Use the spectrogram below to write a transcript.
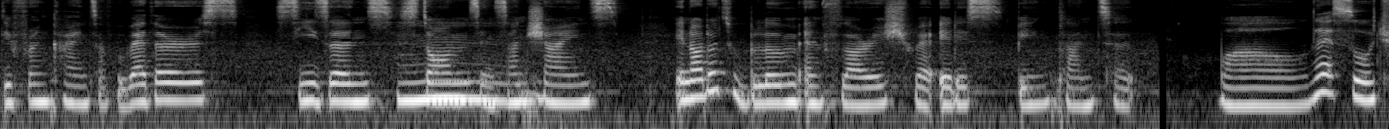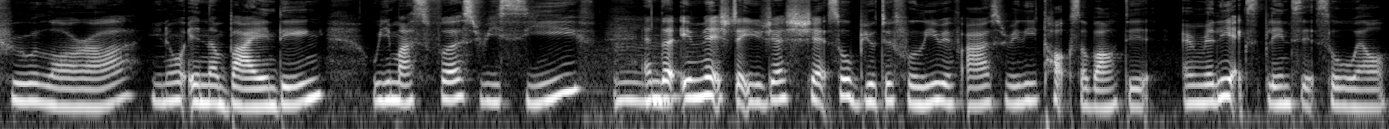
different kinds of weathers seasons storms mm. and sunshines in order to bloom and flourish where it is being planted Wow, that's so true, Laura. You know, in abiding, we must first receive. Mm. And the mm. image that you just shared so beautifully with us really talks about it and really explains it so well.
